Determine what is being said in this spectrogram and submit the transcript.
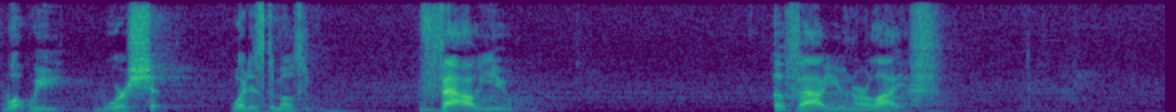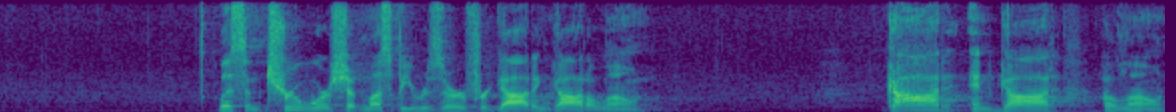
what we worship, what is the most value of value in our life. Listen, true worship must be reserved for God and God alone. God and God alone.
